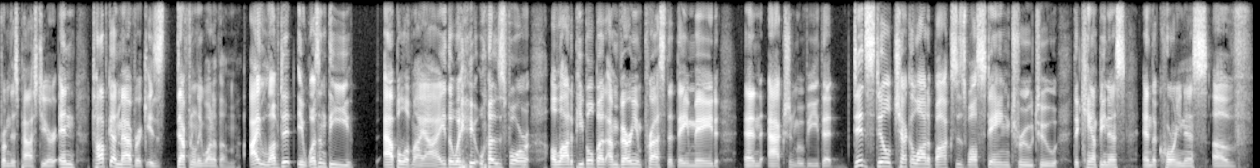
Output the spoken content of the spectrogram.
from this past year. And Top Gun Maverick is definitely one of them. I loved it. It wasn't the apple of my eye the way it was for a lot of people, but I'm very impressed that they made an action movie that did still check a lot of boxes while staying true to the campiness and the corniness of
